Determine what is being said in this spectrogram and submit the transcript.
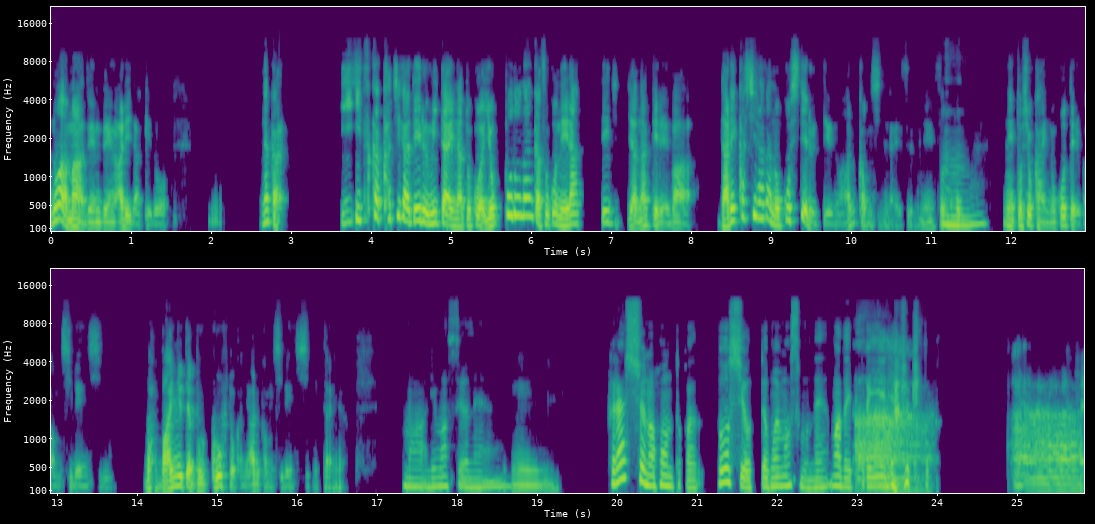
のは、まあ、全然ありだけど、なんか、いいつか価値が出るみたいなとこは、よっぽどなんかそこ狙ってじゃなければ、誰かしらが残してるっていうのはあるかもしれないですよね。その、うんね、図書館に残ってるかもしれんし、まあ、場合によってはブックオフとかにあるかもしれんし、みたいな。まあ、ありますよね。うん。フラッシュの本とかどうしようって思いますもんね。まだいっぱい家にあるけど。ああ。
